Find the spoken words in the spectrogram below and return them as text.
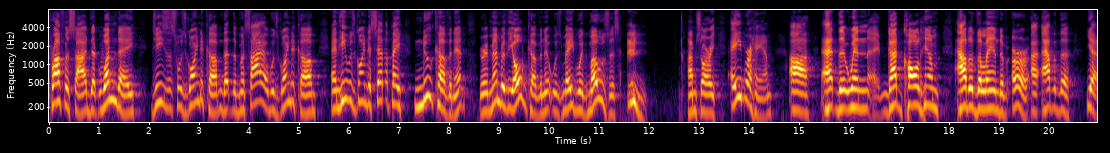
prophesied that one day Jesus was going to come, that the Messiah was going to come, and he was going to set up a new covenant. Remember, the old covenant was made with Moses. I'm sorry, Abraham. Uh, at the when God called him out of the land of Ur, uh, out of the yeah,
